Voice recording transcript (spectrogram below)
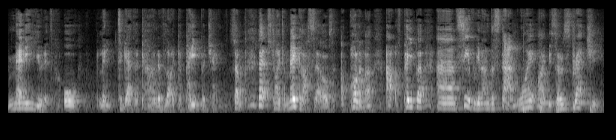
many units all linked together, kind of like a paper chain. So let's try to make ourselves a polymer out of paper and see if we can understand why it might be so stretchy.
